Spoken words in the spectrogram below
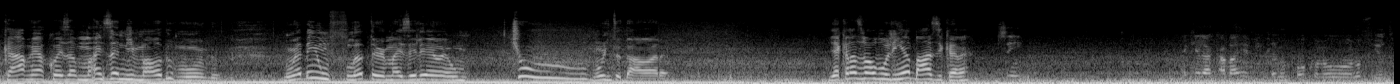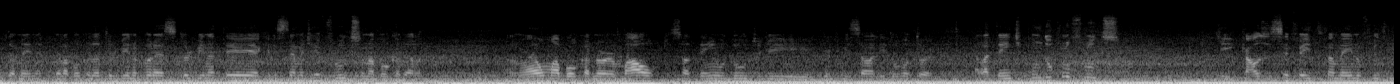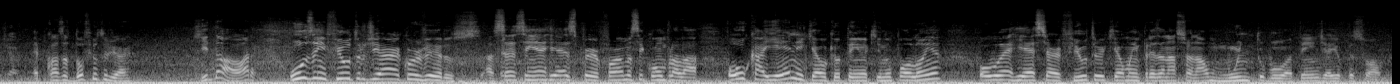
Carro é a coisa mais animal do mundo. Não é bem um flutter, mas ele é um tchu, muito da hora. E aquelas valvulinhas básicas, né? Sim. É que ele acaba repicando um pouco no, no filtro também, né? Pela boca da turbina, por essa turbina ter aquele sistema de refluxo na boca dela. Ela não é uma boca normal que só tem o duto de, de admissão ali do rotor. Ela tem tipo um duplo fluxo que causa esse efeito também no filtro de ar. É por causa do filtro de ar. Que da hora. Usem filtro de ar, curveiros. Acessem RS Performance e compra lá. Ou Cayenne, que é o que eu tenho aqui no Polônia, ou RS Air Filter, que é uma empresa nacional muito boa. Atende aí o pessoal.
